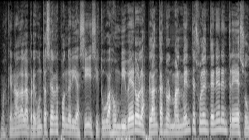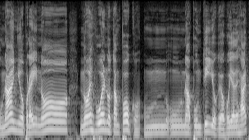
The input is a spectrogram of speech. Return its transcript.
más que nada la pregunta se respondería así, si tú vas a un vivero, las plantas normalmente suelen tener entre eso, un año, por ahí, no, no es bueno tampoco, un, un apuntillo que os voy a dejar,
